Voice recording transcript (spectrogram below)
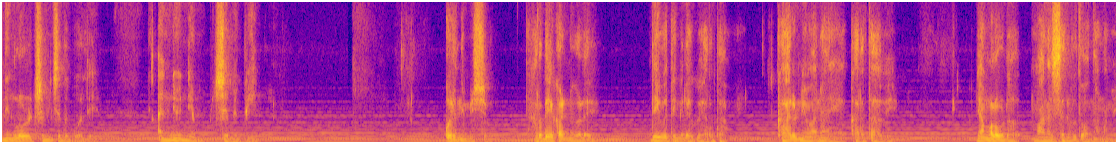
നിങ്ങളോട് ക്ഷമിച്ചതുപോലെ അന്യോന്യം ക്ഷമിപ്പീൻ. ഒരു നിമിഷം ഹൃദയ കണ്ണുകളെ ദൈവത്തിങ്കിലേക്ക് ഉയർത്താം. കാരുണ്യവാനായ കർത്താവെ ഞങ്ങളോട് മനസ്സലിവ് തോന്നണമേ.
